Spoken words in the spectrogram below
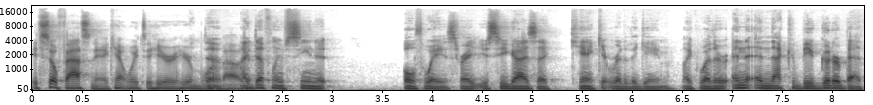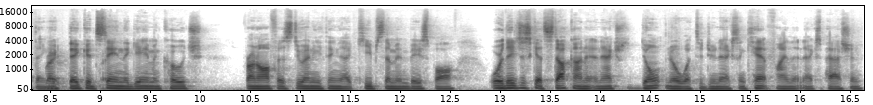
it's so fascinating. I can't wait to hear, hear more about I it. I definitely have seen it both ways, right? You see guys that can't get rid of the game, like whether, and, and that could be a good or bad thing. Right, Like they could stay in the game and coach, front office, do anything that keeps them in baseball, or they just get stuck on it and actually don't know what to do next and can't find that next passion,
